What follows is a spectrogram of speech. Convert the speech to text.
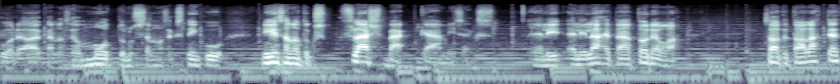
vuoden aikana se on muuttunut semmoiseksi niin, kuin niin sanotuksi flashbackäämiseksi. Eli, eli lähdetään todella, saatetaan lähteä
